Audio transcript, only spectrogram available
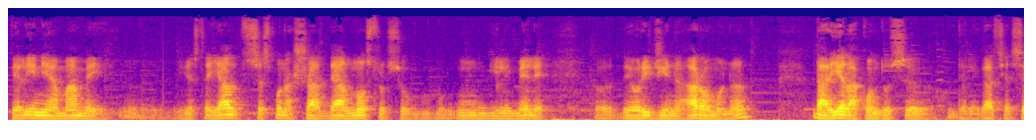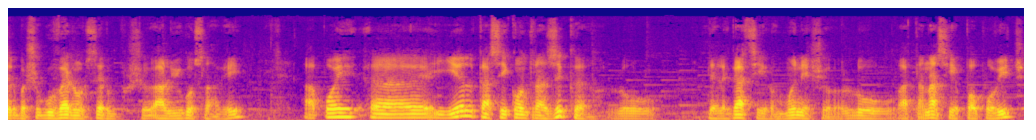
pe linia mamei este el, să spun așa, de al nostru, sub ghilimele, de origine a română, dar el a condus uh, delegația sârbă și guvernul sârb și al Iugoslaviei. Apoi, uh, el, ca să-i contrazică lui delegației române și lui Atanasie Popovici,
